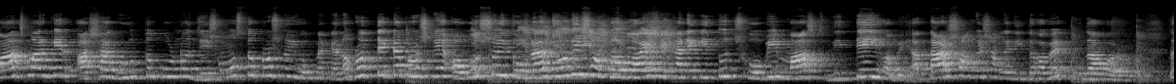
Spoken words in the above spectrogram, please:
পাঁচ মার্কের আসা গুরুত্বপূর্ণ যে সমস্ত প্রশ্নই হোক না কেন, প্রত্যেকটা প্রশ্নে অবশ্যই তোমরা যদি সম্ভব হয় সেখানে কিন্তু ছবি মাস্ট দিতেই হবে। আর তার সঙ্গে সঙ্গে দিতে হবে উদাহরণ। তো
